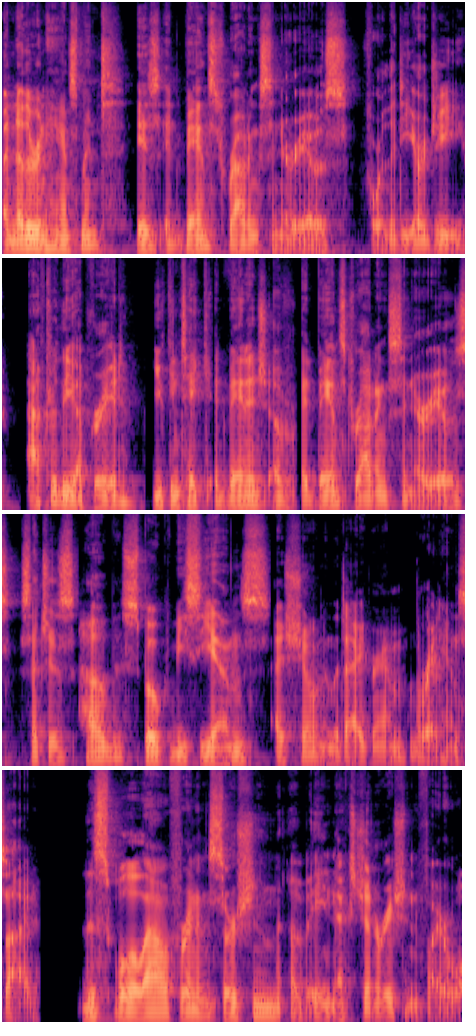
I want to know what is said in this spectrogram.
Another enhancement is advanced routing scenarios for the DRG. After the upgrade, you can take advantage of advanced routing scenarios such as hub spoke VCNs, as shown in the diagram on the right hand side. This will allow for an insertion of a next generation firewall.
